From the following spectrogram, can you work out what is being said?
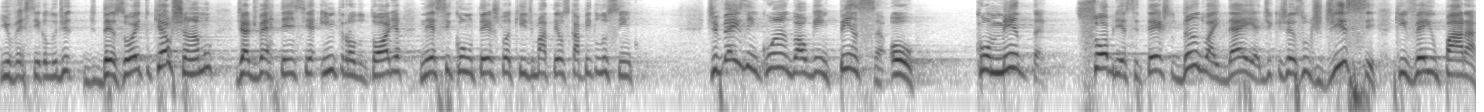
e o versículo 18, que eu chamo de advertência introdutória, nesse contexto aqui de Mateus capítulo 5. De vez em quando alguém pensa ou comenta sobre esse texto, dando a ideia de que Jesus disse que veio para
